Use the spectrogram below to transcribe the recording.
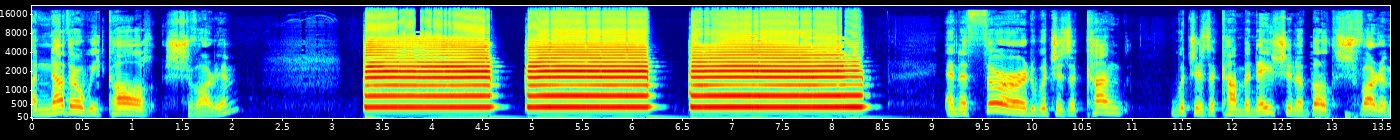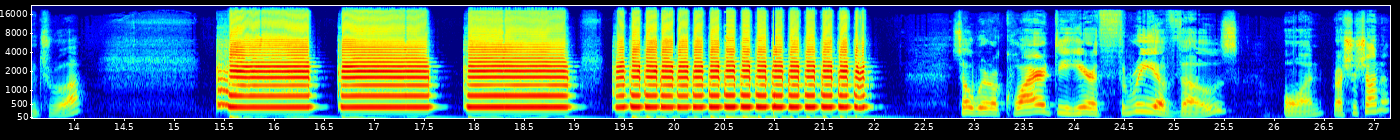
Another we call Shvarim. And a third, which is a con- which is a combination of both Shvarim Trua so we're required to hear three of those on Rosh Hashanah.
